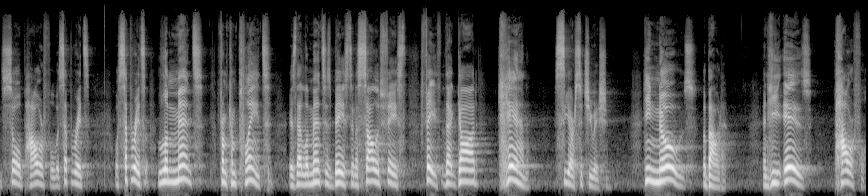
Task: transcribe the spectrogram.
It's so powerful. What separates, what separates lament from complaint is that lament is based in a solid faith, faith that God can see our situation. He knows about it, and He is powerful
